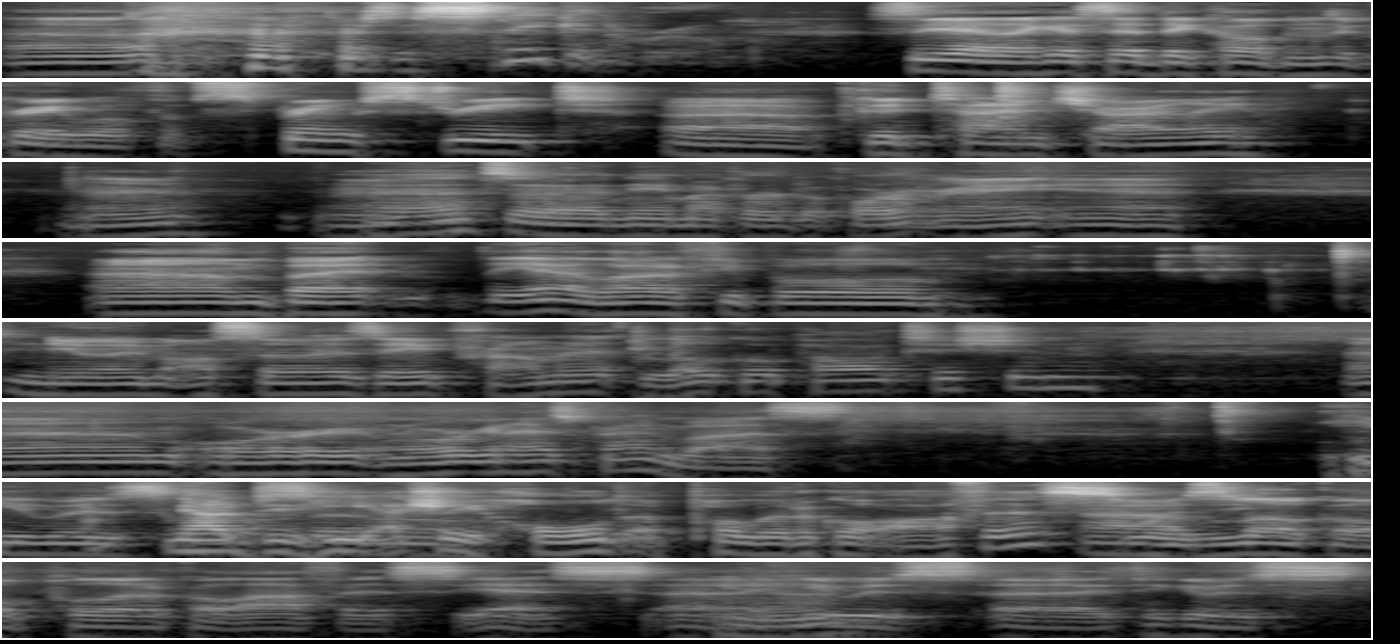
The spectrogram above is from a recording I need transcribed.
Uh, There's a snake in the room. So yeah, like I said, they called him the Grey Wolf of Spring Street. Uh, Good Time Charlie. Yeah, yeah. Yeah, that's a name I've heard before. right? Yeah. Um, but yeah, a lot of people knew him also as a prominent local politician um, or an organized crime boss. He was Now, did he actually hold a political office? uh, Was he- local political office? Yes, uh, Yeah. he was. Uh, I think it was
